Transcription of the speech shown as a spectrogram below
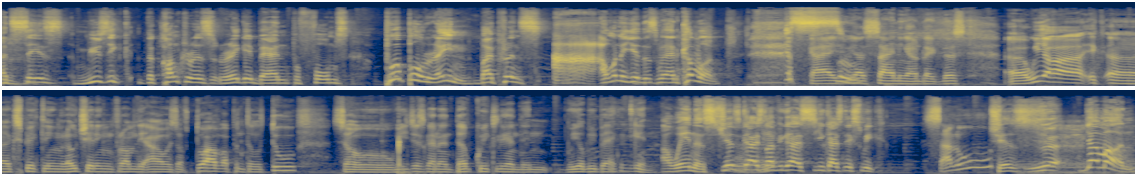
it says Music the Conquerors reggae band performs Purple Rain by Prince. Ah, I want to hear this, man. Come on. Yes. Guys, we are signing out like this. Uh, we are uh, expecting load shedding from the hours of 12 up until 2. So we're just gonna dub quickly and then we'll be back again. Awareness. Cheers, guys. Love you guys. See you guys next week. Salud. Cheers. Yeah. Yeah, man.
